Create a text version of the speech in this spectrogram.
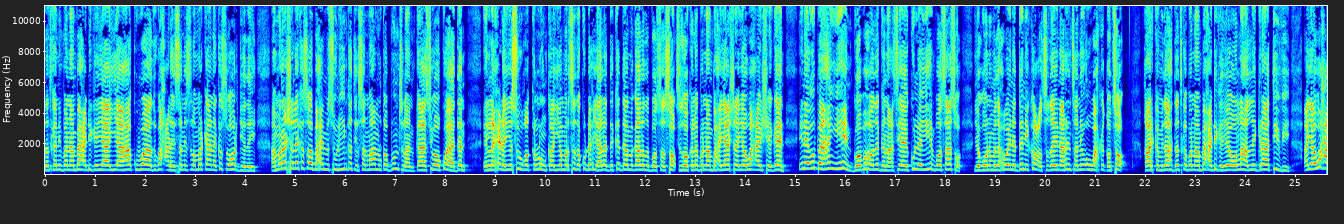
dadkani banaanbaxa dhigaya ayaa ahaa kuwo aada uga xadhaysan islamarkaana ka soo horjeeday. Amaro shalay ka soo baxay mas'uuliyiin ka tirsan maamulka puntland kaasi oo ku aadan in la xidhayo suuqa kalluunka iyo marsada ku dhex yaalla dekeda magaalada boosaaso sidoo kale banaanbaxayaasha ayaa waxa ay sheegeen inay u baahan yihiin goobahooda ganacsi ay ku leeyihiin boosaaso iyagoona madaxweyne deni ka codsaday in arrintani uu wax ka qabto qaar ka mid ah dadka banaanbaxa dhigaya oo la hadlay garaa t v ayaa waxa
